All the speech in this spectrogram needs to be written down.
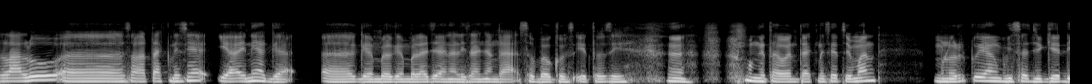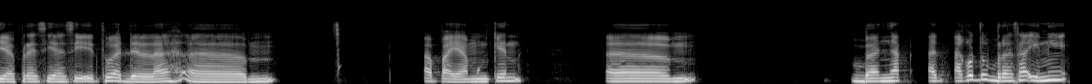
lalu uh, soal teknisnya ya ini agak uh, gembel-gembel aja analisanya nggak sebagus itu sih. Pengetahuan teknisnya cuman menurutku yang bisa juga diapresiasi itu adalah um, apa ya mungkin um, banyak aku tuh berasa ini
